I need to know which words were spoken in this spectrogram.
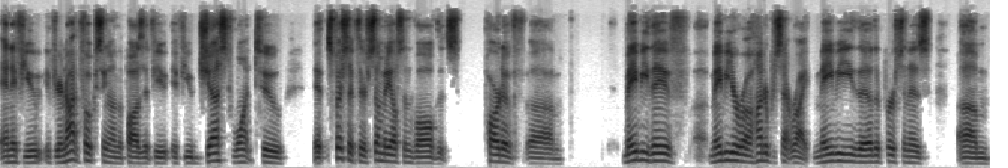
And if you if you're not focusing on the positive if you if you just want to especially if there's somebody else involved that's part of um, maybe they've uh, maybe you're 100% right. Maybe the other person has um,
